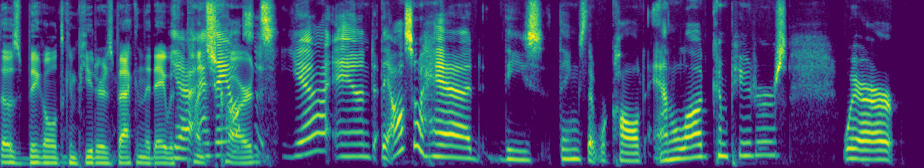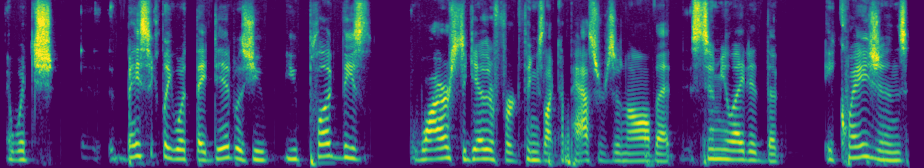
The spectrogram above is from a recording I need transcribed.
Those big old computers back in the day with yeah, punch cards. Also, yeah, and they also had these things that were called analog computers, where which basically what they did was you you plugged these wires together for things like capacitors and all that simulated the equations.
